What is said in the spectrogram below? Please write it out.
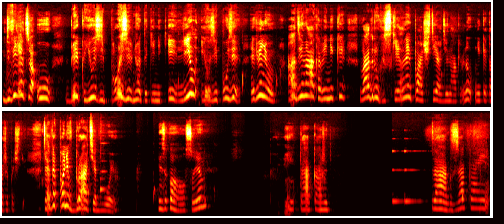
Дивіться, у Бік Юзі Пузі в нього такі ніки. І Ліл і Юзі Пузі, як мінімум, одинакові ніки. Вдруг скини почти одинакові. Ну, ніки теж почти. Це я так поняв, браття двоє. І за кого голосуємо? І так кажуть. Так, закай.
